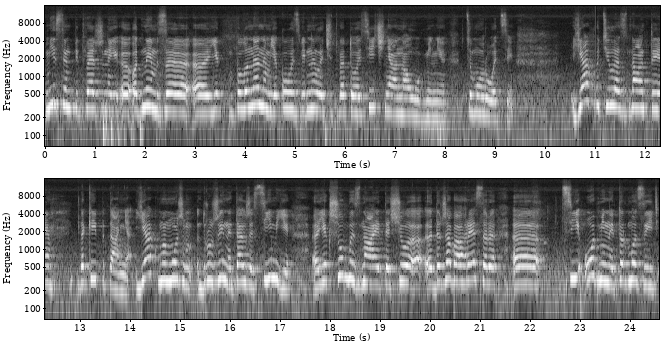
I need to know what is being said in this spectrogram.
мій син підтверджений е, одним з е, полоненим, якого звільнили 4 січня на обміні в цьому році. Я хотіла знати таке питання: як ми можемо, дружини, також сім'ї, якщо ви знаєте, що е, держава-агресор е, ці обміни тормозить,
